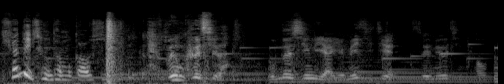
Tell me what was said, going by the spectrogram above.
全得趁他们高兴。不用客气了，我们的行李啊也没几件，所以没有请挑夫。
